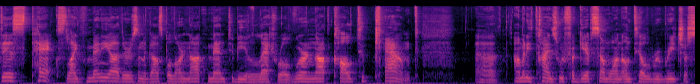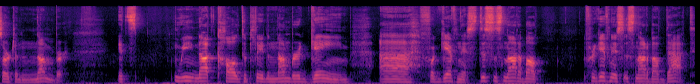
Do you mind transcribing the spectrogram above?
this text like many others in the gospel are not meant to be literal we're not called to count uh, how many times we forgive someone until we reach a certain number it's we not called to play the number game uh, forgiveness. This is not about forgiveness is not about that.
